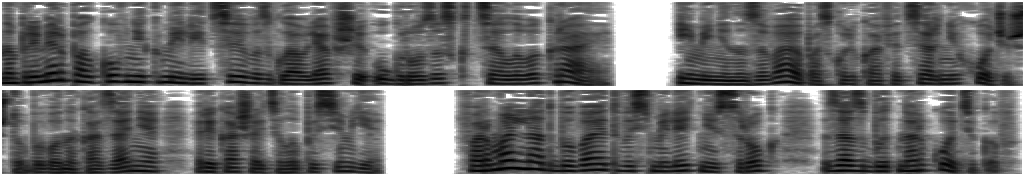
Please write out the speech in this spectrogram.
Например, полковник милиции, возглавлявший угрозыск целого края. Имени называю, поскольку офицер не хочет, чтобы его наказание рикошетило по семье. Формально отбывает восьмилетний срок за сбыт наркотиков,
